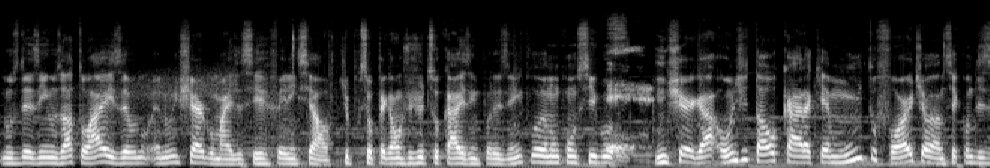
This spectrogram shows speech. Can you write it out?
nos desenhos atuais eu, eu não enxergo mais esse referencial. Tipo, se eu pegar um Jujutsu Kaisen, por exemplo, eu não consigo é. enxergar onde tá o cara que é muito forte, a não ser quando eles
